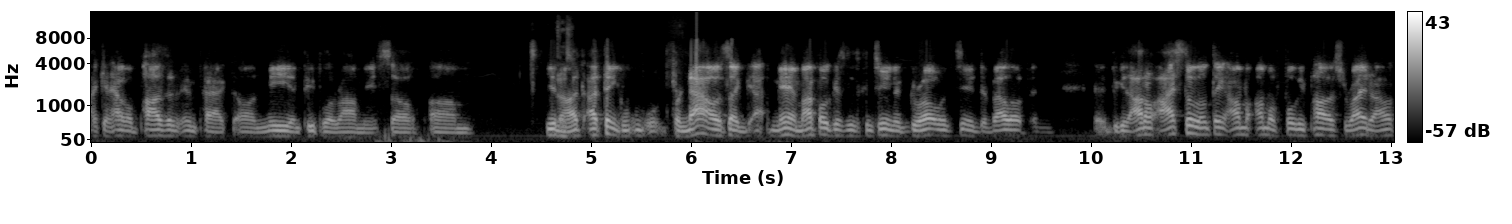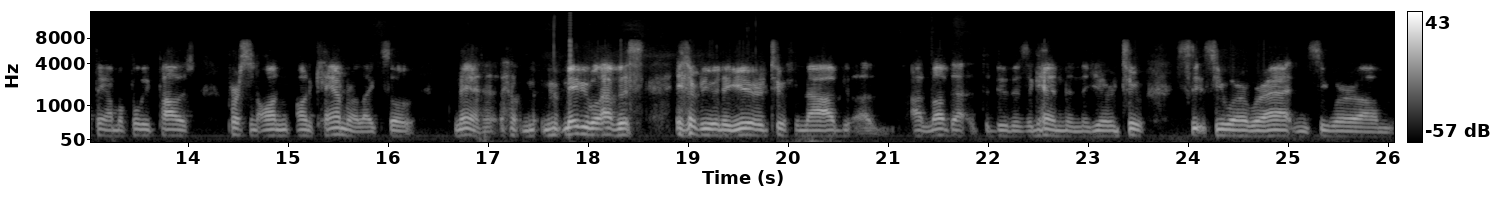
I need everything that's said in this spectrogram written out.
I can have a positive impact on me and people around me. So, um, you know, I, I think for now it's like, man, my focus is continue to grow and continue to develop, and uh, because I don't, I still don't think I'm, I'm a fully polished writer. I don't think I'm a fully polished person on on camera. Like, so, man, maybe we'll have this interview in a year or two from now. I'd, I'd, I'd love that to do this again in a year or two, see, see where we're at and see where um,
